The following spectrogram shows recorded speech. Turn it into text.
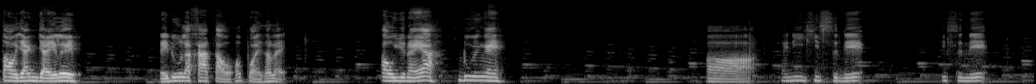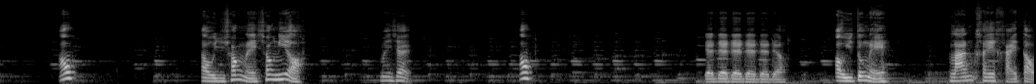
เต่ายังใหญ่เลย ไหนดูราคาเต่าเขาปล่อยเท่าไหร่ เต่าอยู่ไหนอะดูยังไงอ่าไอ้นี่คิสเนะคิสเนะเอ้า เต่าอยู่ช่องไหนช่องนี้เหรอ ไม่ใช่ เอ้า เดี๋ยวเดี๋ยวเดี๋ยวเดี๋ยวเดี๋ยวเต่าอยู่ตรงไหน ร้านใครขายเต่า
